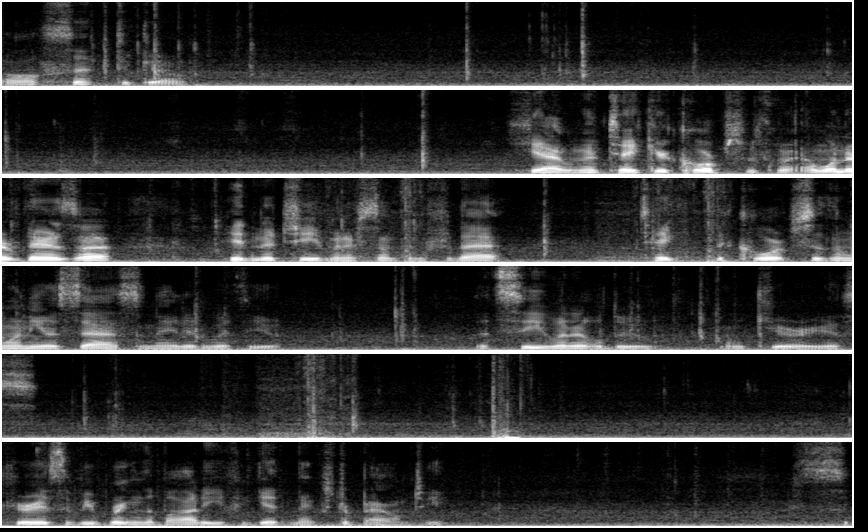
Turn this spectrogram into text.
All set to go. Yeah, I'm gonna take your corpse with me. I wonder if there's a hidden achievement or something for that. Take the corpse of the one you assassinated with you. Let's see what it'll do. I'm curious. Curious if you bring the body, if you get an extra bounty. Let's see.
